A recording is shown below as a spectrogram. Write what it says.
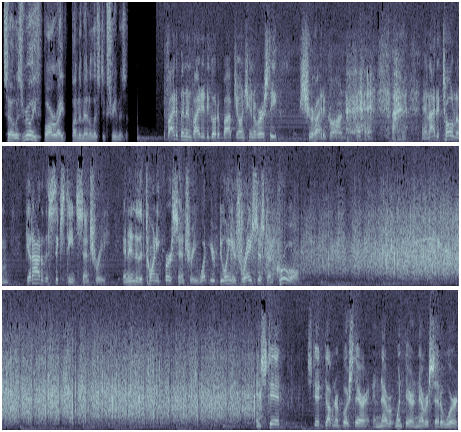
So it was really far right fundamentalist extremism. If I'd have been invited to go to Bob Jones University, sure I'd have gone. and I'd have told him Get out of the 16th century and into the 21st century. What you're doing is racist and cruel. Instead, stood Governor Bush there and never went there and never said a word.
